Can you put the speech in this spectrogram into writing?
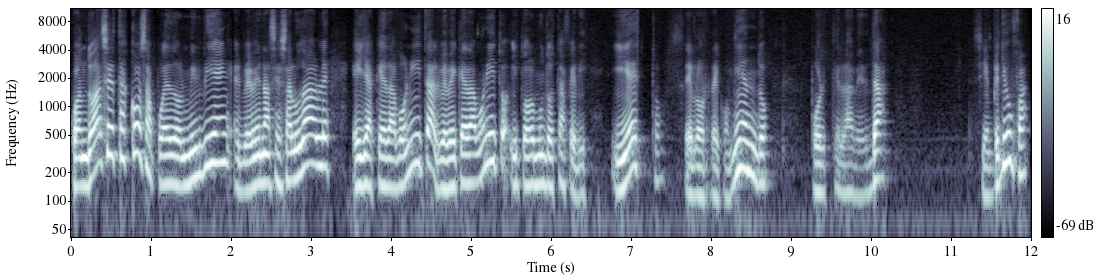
cuando hace estas cosas puede dormir bien, el bebé nace saludable, ella queda bonita, el bebé queda bonito y todo el mundo está feliz. Y esto se lo recomiendo porque la verdad siempre triunfa.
